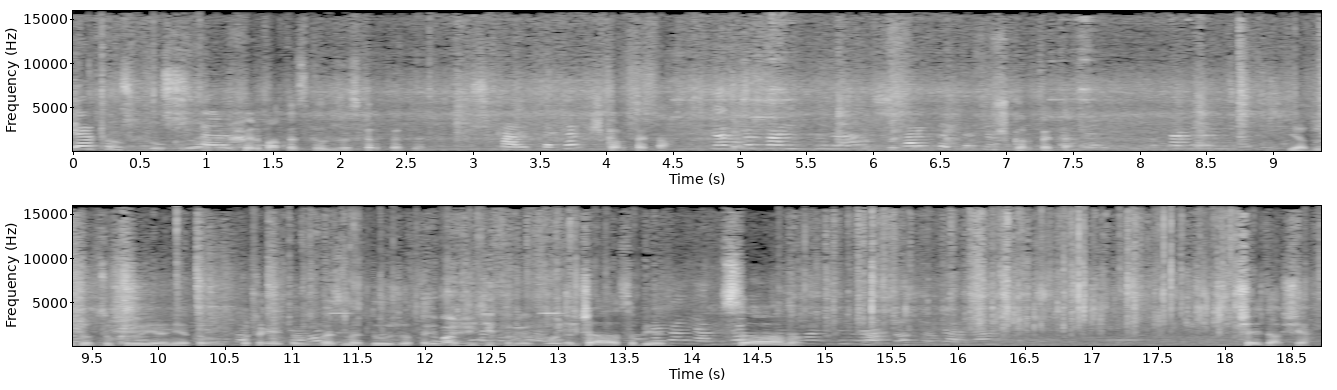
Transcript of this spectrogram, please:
Jakąś Herbatę ze skarpety. skarpetę? Szkarpeta. Szkarpeta. Ja dużo cukruję, nie? To poczekaj, to wezmę dużo tego. Chyba życie sobie wchodzi. Trzeba sobie... Co no? Przyda się.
